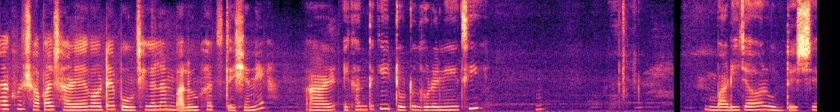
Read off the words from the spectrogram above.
এখন সকাল সাড়ে এগারোটায় পৌঁছে গেলাম বালুরঘাট স্টেশনে। আর এখান থেকেই টোটো ধরে নিয়েছি। বাড়ি যাওয়ার উদ্দেশ্যে।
